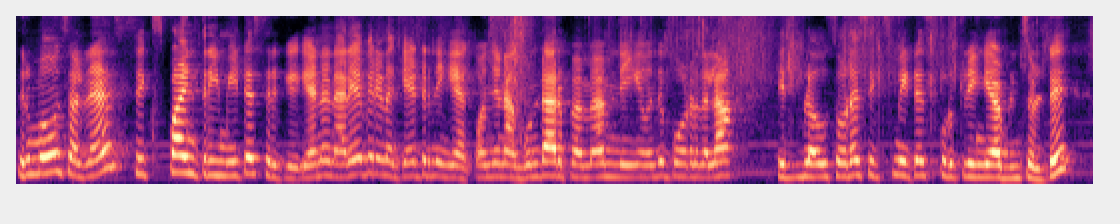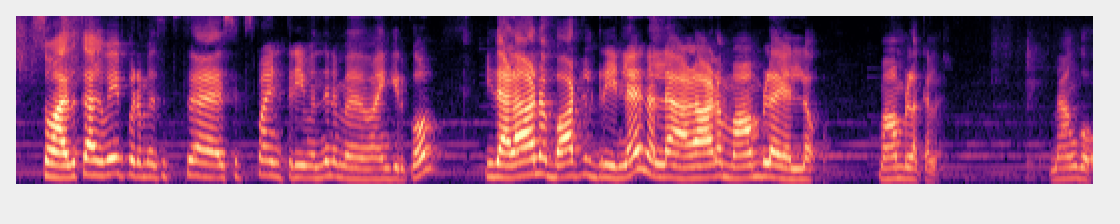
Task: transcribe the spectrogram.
திரும்பவும் சொல்கிறேன் சிக்ஸ் பாயிண்ட் த்ரீ மீட்டர்ஸ் இருக்குது ஏன்னா நிறைய பேர் எனக்கு கேட்டிருந்தீங்க கொஞ்சம் நான் குண்டா இருப்பேன் மேம் நீங்கள் வந்து போடுறதெல்லாம் வித் ப்ளவுஸோட சிக்ஸ் மீட்டர்ஸ் கொடுக்குறீங்க அப்படின்னு சொல்லிட்டு. ஸோ அதுக்காகவே இப்போ நம்ம சிக்ஸ் சிக்ஸ் பாயிண்ட் த்ரீ வந்து நம்ம வாங்கியிருக்கோம். இது அழகான பாட்டில் க்ரீனில் நல்ல அழகான மாம்பழ எல்லோ மாம்பழ கலர் மேங்கோ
